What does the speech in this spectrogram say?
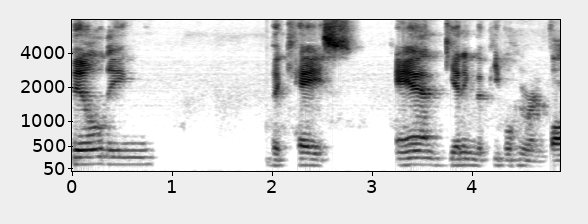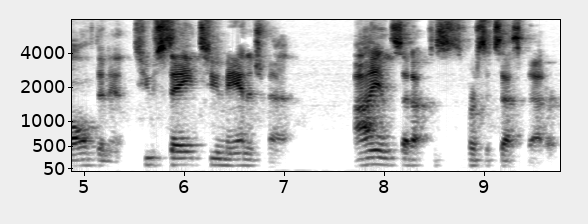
building the case and getting the people who are involved in it to say to management, I am set up to, for success better.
